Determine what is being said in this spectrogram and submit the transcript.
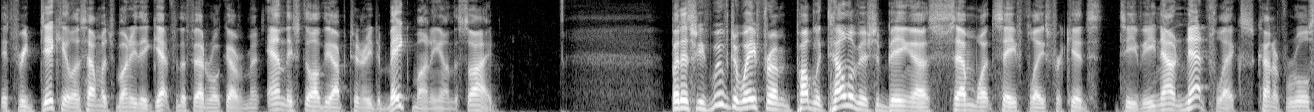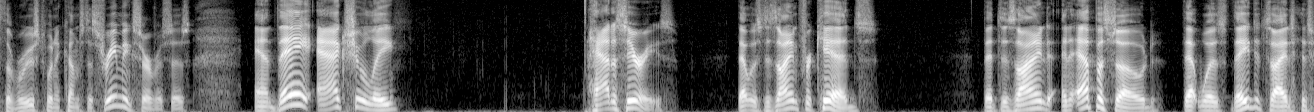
it's ridiculous how much money they get from the federal government, and they still have the opportunity to make money on the side. But as we've moved away from public television being a somewhat safe place for kids TV, now Netflix kind of rules the roost when it comes to streaming services. And they actually had a series that was designed for kids that designed an episode that was they decided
